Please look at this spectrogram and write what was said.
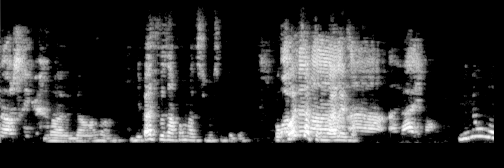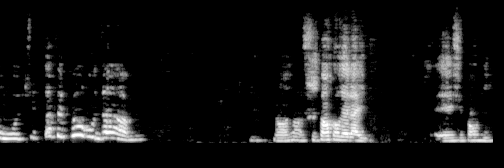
Non, je rigole. Non, non, non. Dis pas de fausses informations, s'il te plaît. On Pourquoi ça un, un live. Mais non, tu t'as fait peur aux dames. Non, non, je fais pas encore de live. Et j'ai pas envie.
